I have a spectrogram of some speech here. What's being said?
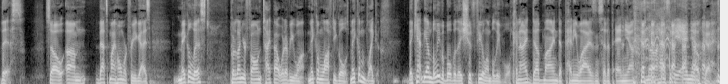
this. So um, that's my homework for you guys. Make a list, put it on your phone, type out whatever you want. Make them lofty goals. Make them like they can't be unbelievable, but they should feel unbelievable. Can I dub mine to Pennywise instead of Enya? No, it has to be Enya. okay.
